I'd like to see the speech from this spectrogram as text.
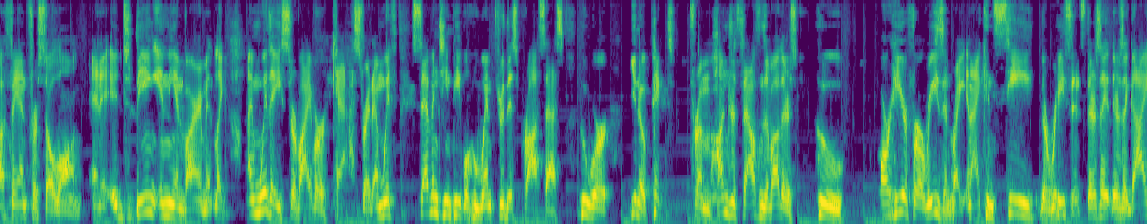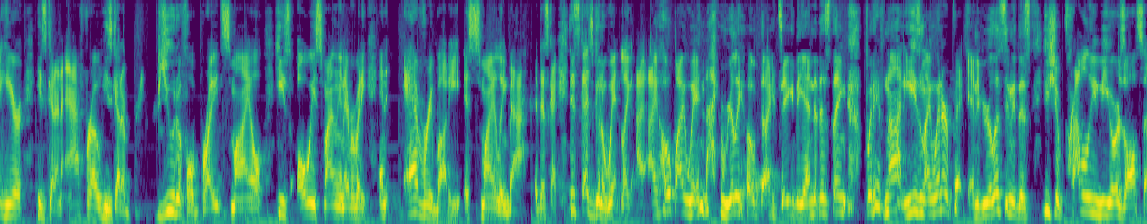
a fan for so long and it's being in the environment like i'm with a survivor cast right i'm with 17 people who went through this process who were you know picked from hundreds thousands of others who are here for a reason, right? And I can see the reasons. There's a there's a guy here. He's got an afro. He's got a beautiful, bright smile. He's always smiling at everybody, and everybody is smiling back at this guy. This guy's gonna win. Like I, I hope I win. I really hope that I take the end of this thing. But if not, he's my winner pick. And if you're listening to this, he should probably be yours also.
